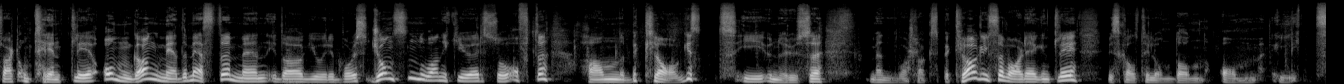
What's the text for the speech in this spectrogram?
svært omtrentlige omgang med det meste, men i dag gjorde Boris Johnson noe han ikke gjør så ofte. Han beklaget i Underhuset Men hva slags beklagelse var det egentlig? Vi skal til London om litt.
